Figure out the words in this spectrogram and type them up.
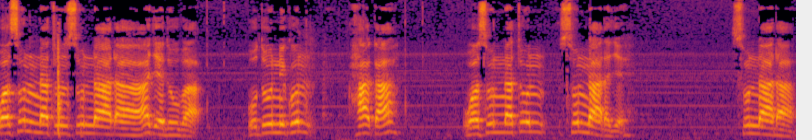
وسنة سنة أجدوبا وضوء كن حقا وسنة سنة أجي سنة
